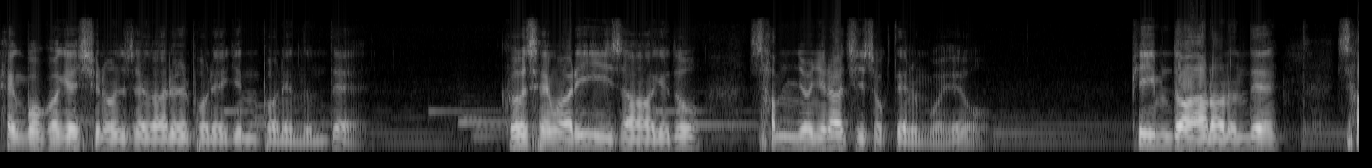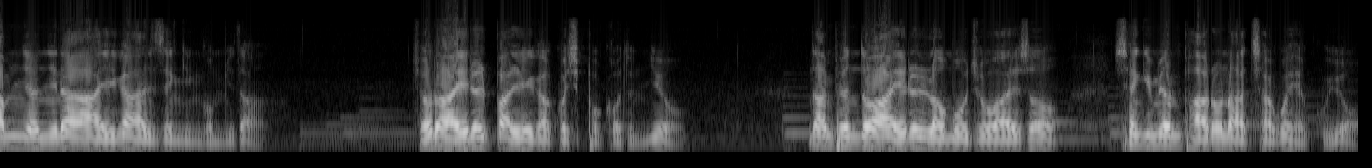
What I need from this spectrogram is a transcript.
행복하게 신혼생활을 보내긴 보냈는데 그 생활이 이상하게도 3년이나 지속되는 거예요. 피임도 안 하는데 3년이나 아이가 안 생긴 겁니다. 저는 아이를 빨리 갖고 싶었거든요. 남편도 아이를 너무 좋아해서 생기면 바로 낳자고 했고요.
